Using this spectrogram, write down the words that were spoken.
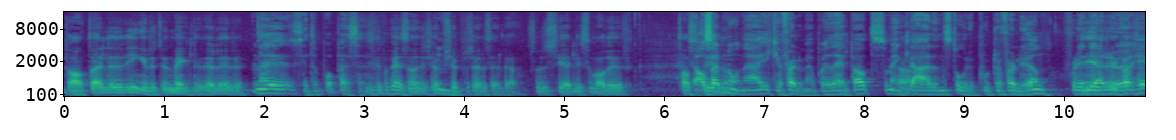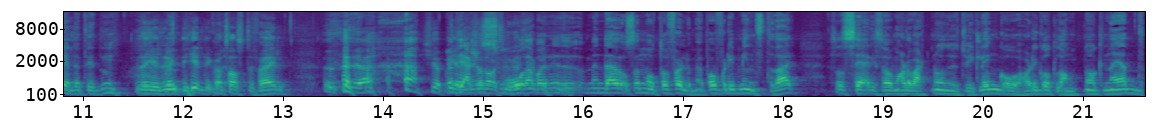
data, eller ringer du til en megler? Eller Nei, jeg sitter på PC. du sitter på PC-en og kjøper, kjøper og selger selv, ja. Så du ser liksom hva du taster Ja, så er det noen jeg ikke følger med på i det hele tatt, som egentlig er den store porteføljen. Fordi de er røde hele tiden. Det gjelder, det gjelder ikke å ha tastefeil. Men de er så små. Det er bare, men det er også en måte å følge med på. For de minste der, så ser jeg liksom, har det vært noen utvikling? Går- Har de gått langt nok ned?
